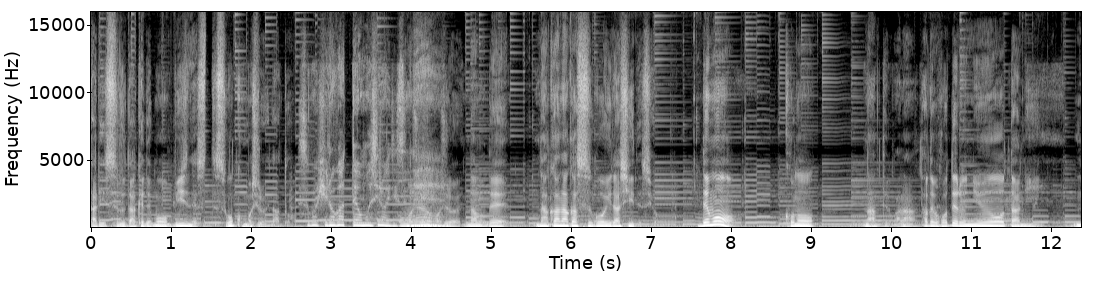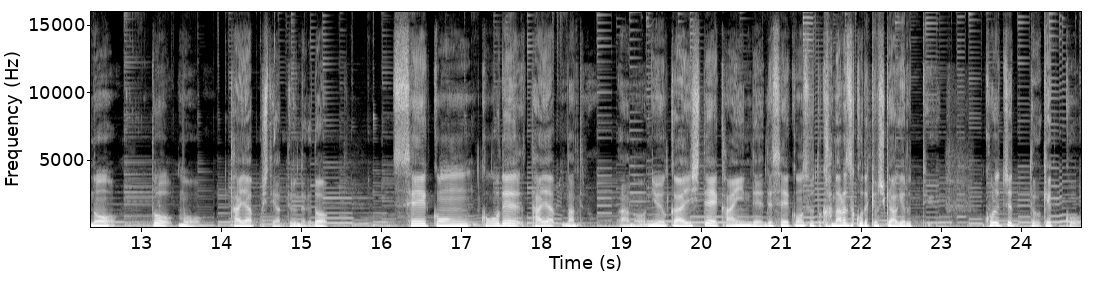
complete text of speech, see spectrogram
たりするだけでもビジネスってすごく面白いなと。すごい広がって面白いですね。面白い面白い。なのでなかなかすごいらしいですよ。でもこのなんていうのかな。例えばホテルニューオータニのともうタイアップしてやってるんだけど成婚ここでタイアップなんていうの？あの入会して会員でで成婚すると必ずここで挙式あげるっていう。これちょっと結構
